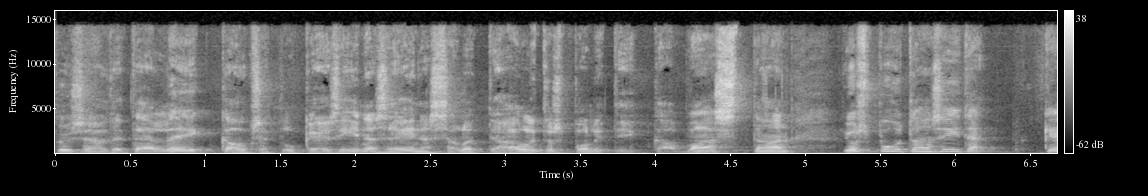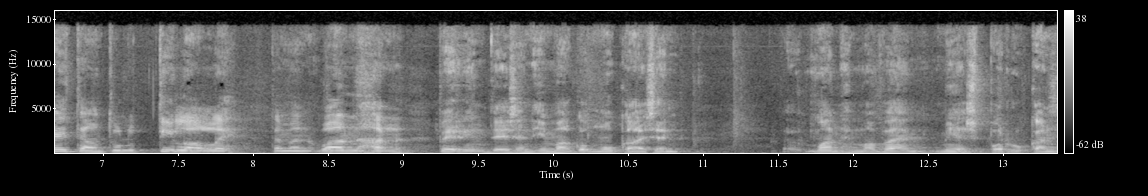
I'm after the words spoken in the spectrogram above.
Pysäytetään leikkaukset, lukee siinä seinässä, olette hallituspolitiikkaa vastaan. Jos puhutaan siitä, keitä on tullut tilalle tämän vanhan perinteisen imagon mukaisen vanhemman väen miesporukan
